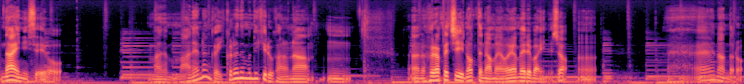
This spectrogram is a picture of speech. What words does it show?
ないにせよ。まあでも真似なんかいくらでもできるからな。うん。あのフラペチーノって名前をやめればいいんでしょ、うん、えー、なんだろ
